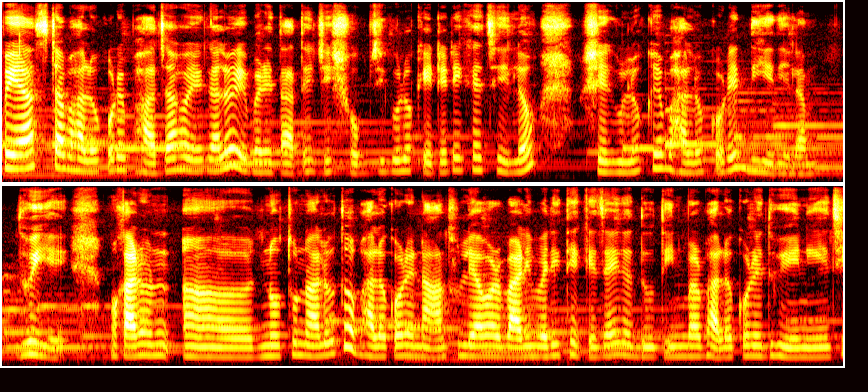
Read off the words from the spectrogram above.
পেঁয়াজটা ভালো করে ভাজা হয়ে গেল। এবারে তাতে যে সবজিগুলো কেটে রেখেছিল, সেগুলোকে ভালো করে দিয়ে দিলাম ধুয়ে। কারণ নতুন আলু তো ভালো করে না ধুলে আবার বাড়ি বাড়ি থেকে যায়। তো দু তিনবার ভালো করে ধুয়ে নিয়েছি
